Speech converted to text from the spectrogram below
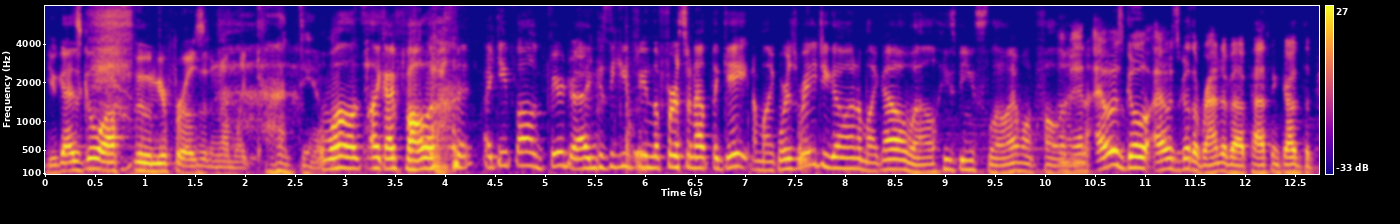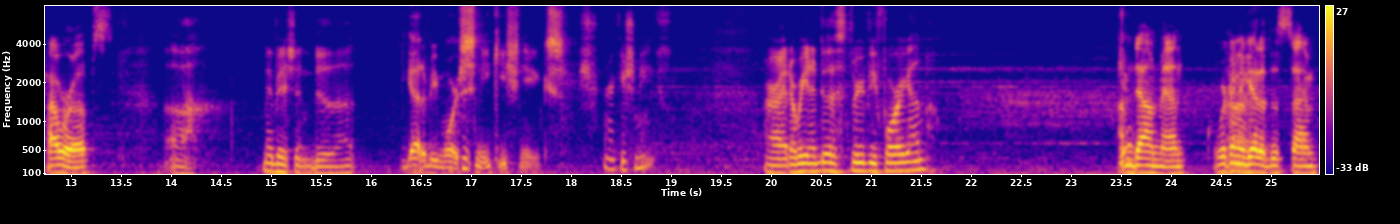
You guys go off, boom, you're frozen, and I'm like, God damn. well, it's like I follow. I keep following Fear Dragon because he keeps being the first one out the gate. And I'm like, "Where's Ragey going?" I'm like, "Oh well, he's being slow. I won't follow Oh him." man, I always go. I always go the roundabout path and grab the power ups. Uh, maybe I shouldn't do that. You got to be more sneaky sneaks. Sneaky sneaks. All right, are we gonna do this three v four again? I'm down, man. We're gonna Alright. get it this time.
